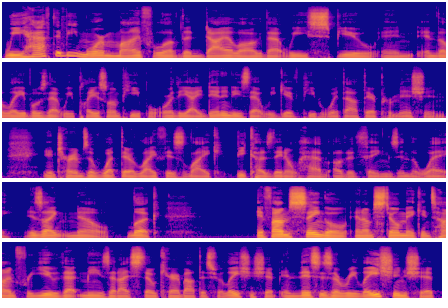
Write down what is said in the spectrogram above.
We have to be more mindful of the dialogue that we spew and, and the labels that we place on people or the identities that we give people without their permission in terms of what their life is like because they don't have other things in the way. It's like, no, look, if I'm single and I'm still making time for you, that means that I still care about this relationship. And this is a relationship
